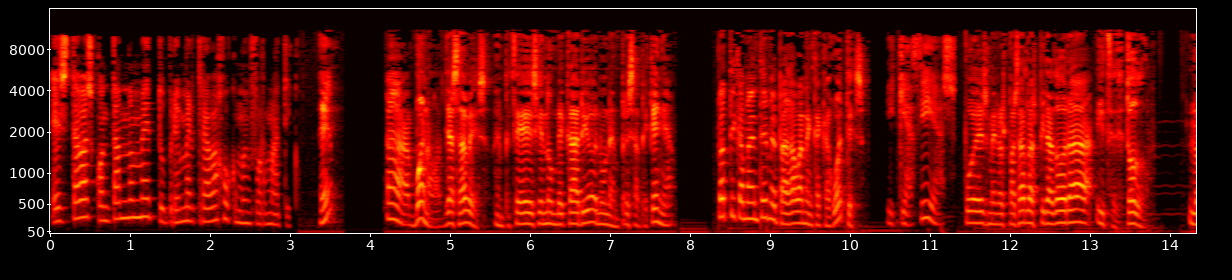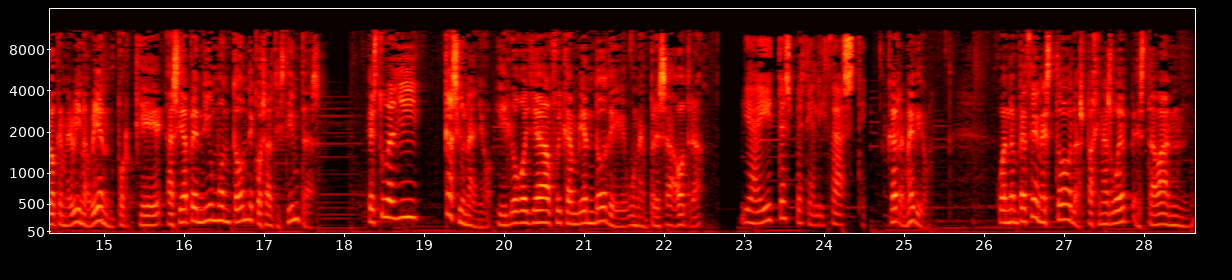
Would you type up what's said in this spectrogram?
Estabas contándome tu primer trabajo como informático. ¿Eh? Ah, bueno, ya sabes, empecé siendo un becario en una empresa pequeña. Prácticamente me pagaban en cacahuetes. ¿Y qué hacías? Pues menos pasar la aspiradora hice de todo. Lo que me vino bien, porque así aprendí un montón de cosas distintas. Estuve allí casi un año y luego ya fui cambiando de una empresa a otra. Y ahí te especializaste. ¿Qué remedio? Cuando empecé en esto, las páginas web estaban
